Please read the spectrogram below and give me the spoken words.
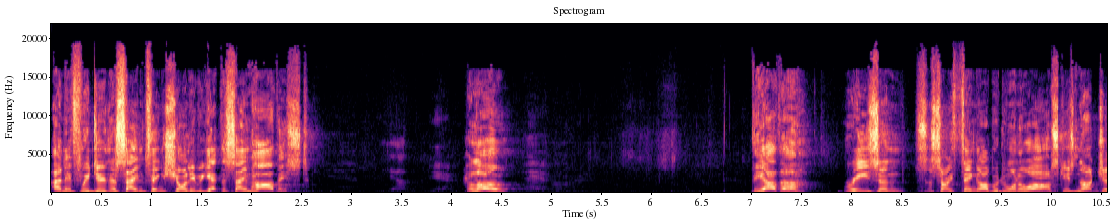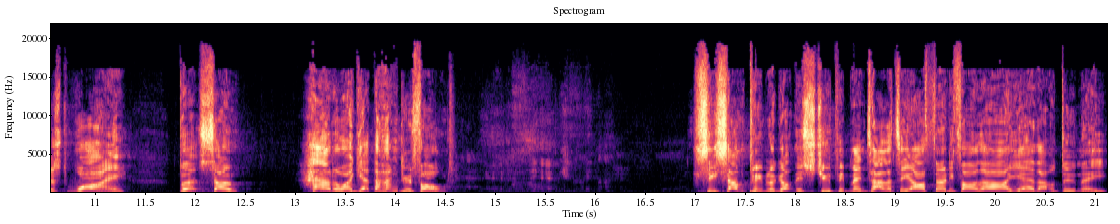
And if we do the same thing, surely we get the same harvest. Hello? The other reason, sorry, thing I would want to ask is not just why, but so how do I get the hundredfold? See, some people have got this stupid mentality, oh, 35, ah, oh, yeah, that'll do me.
